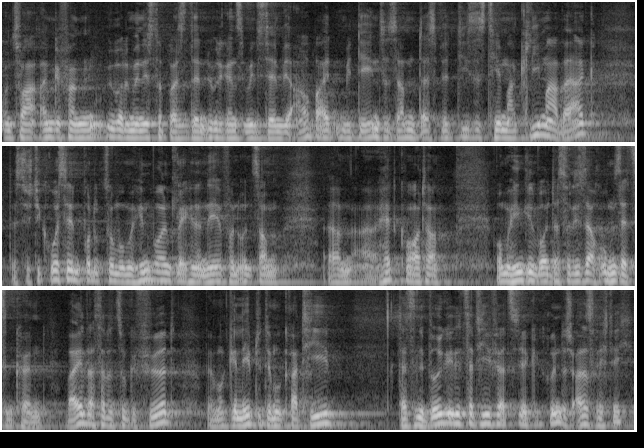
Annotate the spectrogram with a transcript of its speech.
Und zwar angefangen über den Ministerpräsidenten, über die ganzen Ministerien. Wir arbeiten mit denen zusammen, dass wir dieses Thema Klimawerk, das ist die große Produktion, wo wir hinwollen, gleich in der Nähe von unserem ähm, Headquarter, wo wir hingehen wollen, dass wir diese auch umsetzen können. Weil, was hat dazu geführt? Wir haben gelebte Demokratie, das ist eine Bürgerinitiative, hat sich ja gegründet, ist alles richtig?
